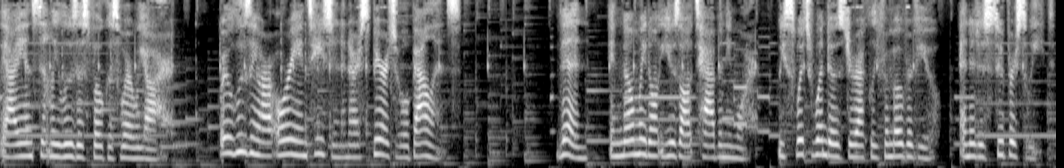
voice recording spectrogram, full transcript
The eye instantly loses focus where we are. We're losing our orientation and our spiritual balance. Then, in GNOME we don't use Alt Tab anymore, we switch windows directly from Overview, and it is super sweet.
